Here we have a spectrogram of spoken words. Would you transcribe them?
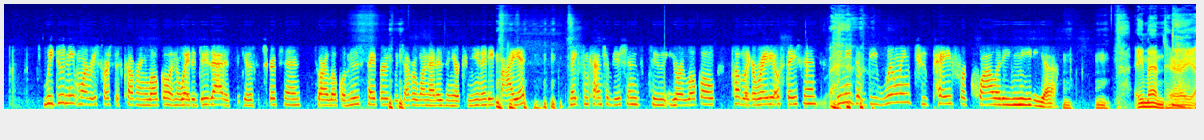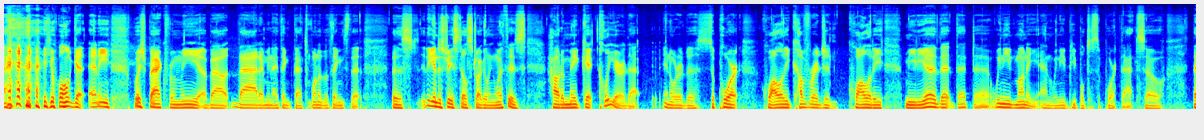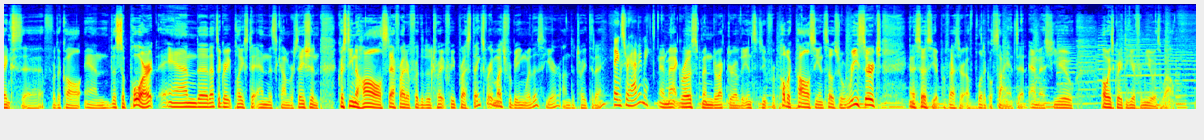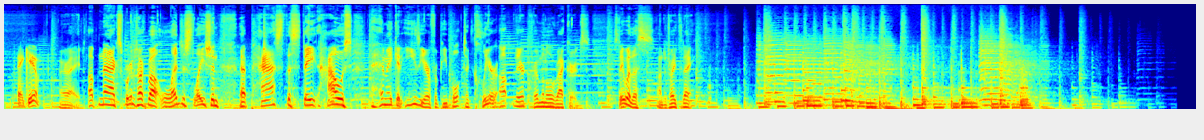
We do need more resources covering local, and the way to do that is to get a subscription to our local newspapers, whichever one that is in your community. Buy it. Make some contributions to your local public radio station. We need to be willing to pay for quality media. Hmm. Hmm. Amen, Terry. you won't get any pushback from me about that. I mean, I think that's one of the things that this, the industry is still struggling with is how to make it clear that in order to support quality coverage and quality media, that that uh, we need money and we need people to support that. So. Thanks uh, for the call and the support. And uh, that's a great place to end this conversation. Christina Hall, staff writer for the Detroit Free Press, thanks very much for being with us here on Detroit Today. thanks for having me And Matt Grossman, director of the Institute for Public Policy and Social Research and associate professor of political science at MSU. Always great to hear from you as well. Thank you. All right. Up next, we're going to talk about legislation that passed the state house to make it easier for people to clear up their criminal records. Stay with us on Detroit Today.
